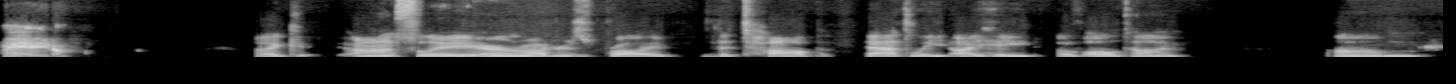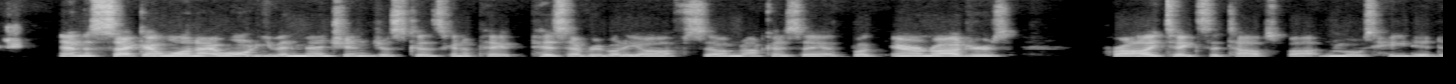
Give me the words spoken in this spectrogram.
I hate him. Like honestly, Aaron Rodgers is probably the top athlete I hate of all time. Um, and the second one I won't even mention just because it's gonna pi- piss everybody off, so I'm not gonna say it. But Aaron Rodgers probably takes the top spot in most hated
